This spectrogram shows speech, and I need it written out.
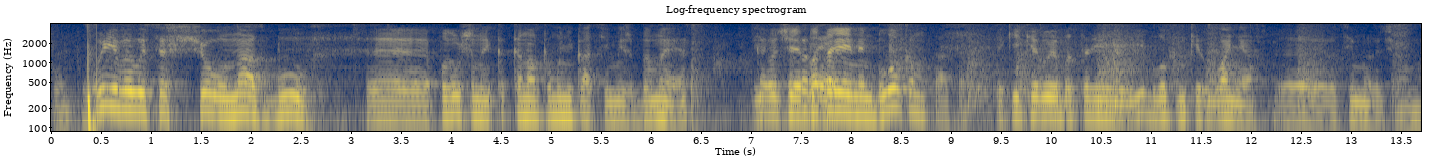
помпу. Виявилося, що у нас був е, порушений канал комунікації між БМС. Коротше, батарейним блоком, Так, так. який керує батареєю, і блоком керування е, цими речами.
